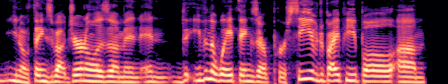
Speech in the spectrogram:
you know things about journalism and and the, even the way things are perceived by people um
